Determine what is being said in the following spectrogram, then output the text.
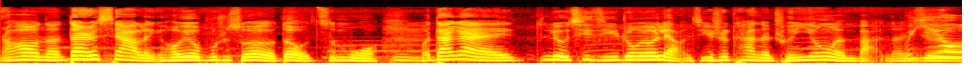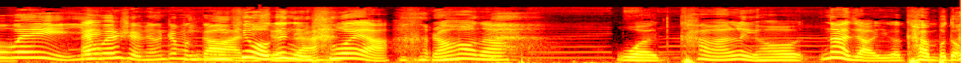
然后呢，但是下了以后又不是所有的都有字幕，我大概六七集中有两集是看的纯英文版的。哎呦喂，英文水平这么高，你听我跟你说呀。然后呢？我看完了以后，那叫一个看不懂。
